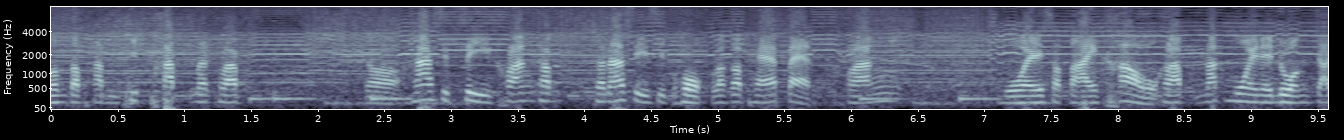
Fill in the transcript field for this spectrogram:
นนทพันธ์พิพัฒน์นะครับ ก็ 54 ครั้งครับ ชนะ 46 แล้วก็แพ้ 8 ครั้ง มวยสไตล์เข่าครับ นักมวยในดวงใจ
